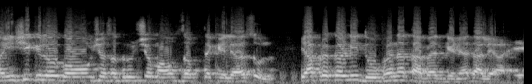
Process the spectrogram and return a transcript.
ऐंशी किलो गोवंश सदृश्य मांस जप्त केले असून या प्रकरणी दोघांना ताब्यात घेण्यात आले आहे.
